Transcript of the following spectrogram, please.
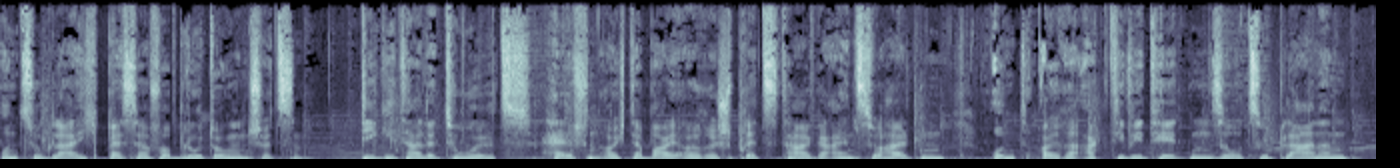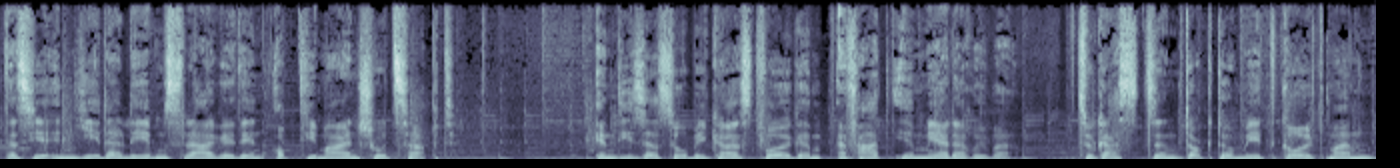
und zugleich besser vor Blutungen schützen. Digitale Tools helfen euch dabei, eure Spritztage einzuhalten und eure Aktivitäten so zu planen, dass ihr in jeder Lebenslage den optimalen Schutz habt. In dieser Sobicast-Folge erfahrt ihr mehr darüber. Zu Gast sind Dr. Med Goldmann,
